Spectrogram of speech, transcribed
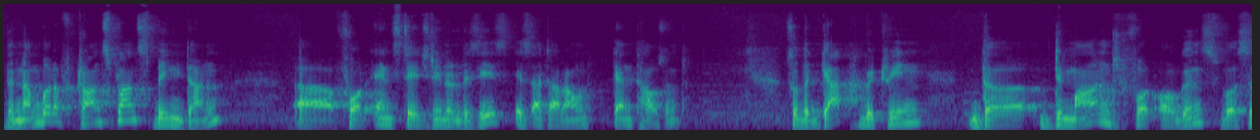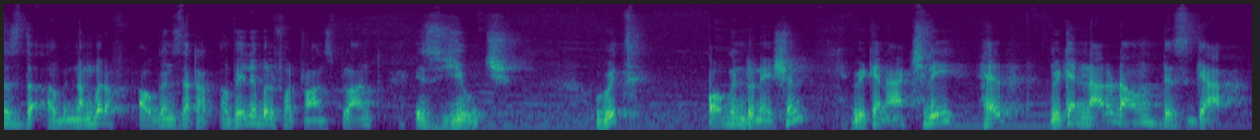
The number of transplants being done uh, for end stage renal disease is at around 10,000. So the gap between the demand for organs versus the number of organs that are available for transplant is huge. With organ donation, we can actually help, we can narrow down this gap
